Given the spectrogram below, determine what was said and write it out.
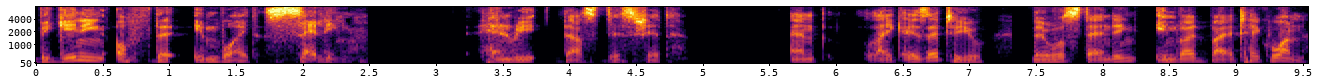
beginning of the invite selling. Henry does this shit. And like i said to you there was standing invite by Tech One.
